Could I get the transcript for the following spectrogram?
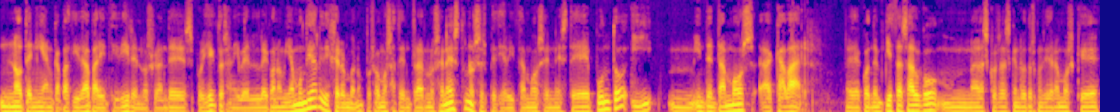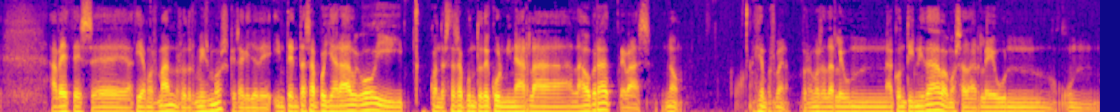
No tenían capacidad para incidir en los grandes proyectos a nivel de economía mundial y dijeron, bueno, pues vamos a centrarnos en esto, nos especializamos en este punto y mm, intentamos acabar Eh, cuando empiezas algo, una de las cosas que nosotros consideramos que a veces eh, hacíamos mal nosotros mismos, que es aquello de intentas apoyar algo y cuando estás a punto de culminar la, la obra te vas. No. Dijimos, bueno, pues vamos a darle una continuidad, vamos a darle un, un,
